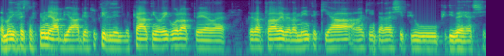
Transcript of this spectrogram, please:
la manifestazione abbia, abbia tutte le, le, carte in regola per, per, attrarre veramente chi ha anche interessi più, più diversi.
